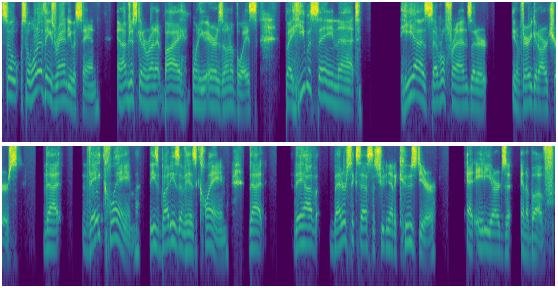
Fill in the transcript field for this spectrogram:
so, so one of the things Randy was saying, and I'm just going to run it by one of you Arizona boys, but he was saying that he has several friends that are, you know, very good archers that they claim these buddies of his claim that they have better success at shooting at a Coues deer at 80 yards and above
